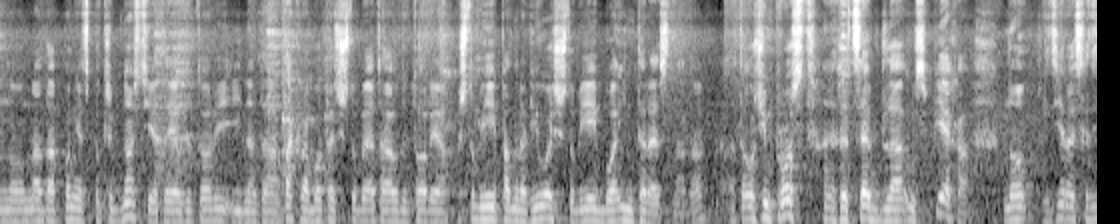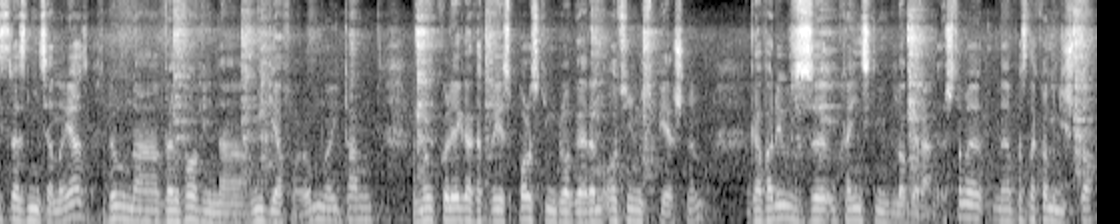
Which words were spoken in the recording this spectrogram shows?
Но надо понять потребности этой аудитории и надо так работать, чтобы эта аудитория, чтобы ей понравилось, чтобы ей было интересно. Да? Это очень прост рецепт для успеха, но где расходить разница? Но я был на Lwowie на Media Forum, no i tam mój kolega, który jest polskim blogerem, очень успешным, говорил с украинскими блогерами. Что мы познакомились, что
